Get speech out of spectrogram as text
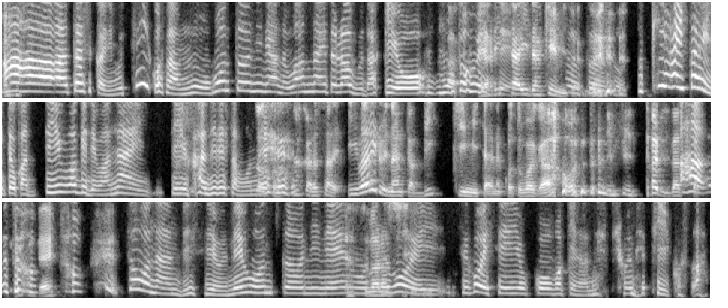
ああ、確かに。もう、ティーコさんもう本当にね、あの、ワンナイトラブだけを求めて。やりたいだけみたいな、ね、そうそうそう 付き合いたいとかっていうわけではないっていう感じでしたもんね。そうそうだからさ、いわゆるなんかビッチみたいな言葉が本当にぴったりだった、ね、あ、そう、そう、そうなんですよね。本当にね。素晴らしい。すごい、すごい性欲お化けなんですよね、ティーコさん。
